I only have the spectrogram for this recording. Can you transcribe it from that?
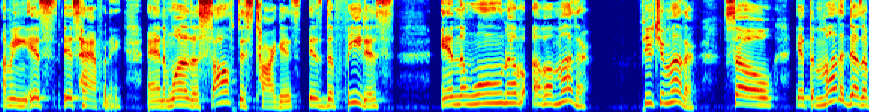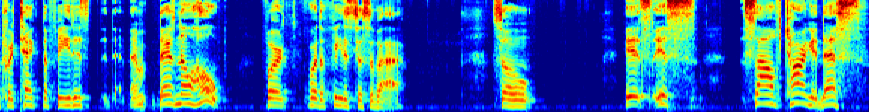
I mean, it's, it's happening. And one of the softest targets is the fetus in the womb of, of a mother, future mother. So if the mother doesn't protect the fetus, there's no hope for, for the fetus to survive. So it's, it's soft target. That's,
